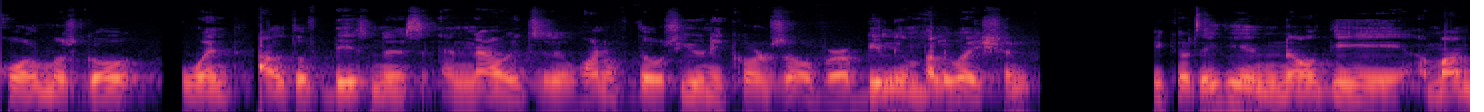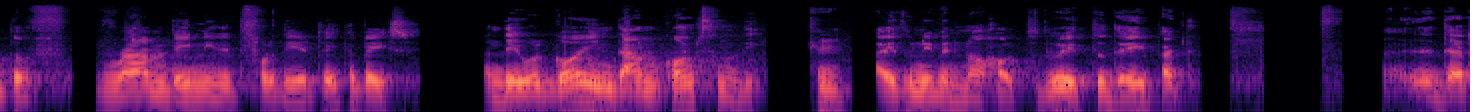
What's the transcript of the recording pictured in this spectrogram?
who almost go went out of business and now it's uh, one of those unicorns over a billion valuation because they didn't know the amount of RAM they needed for their database and they were going down constantly. Hmm. I don't even know how to do it today, but uh, that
